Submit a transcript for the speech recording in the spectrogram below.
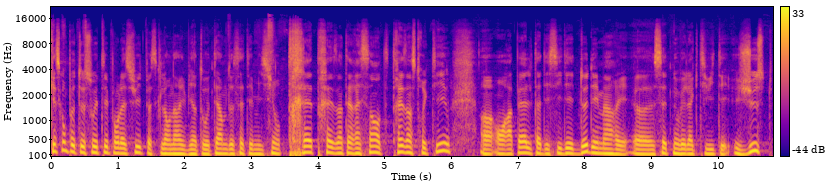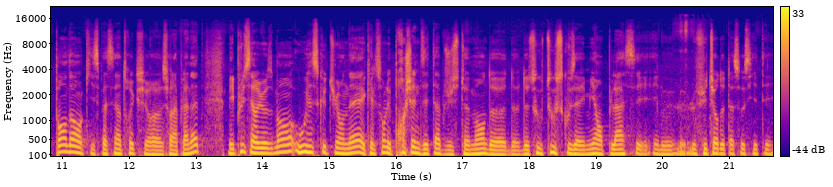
Qu'est-ce qu'on peut te souhaiter pour la suite? Parce que là, on arrive bientôt au terme de cette émission très, très intéressante, très instructive. Euh, on rappelle, tu as décidé de démarrer euh, cette nouvelle activité juste pendant qu'il se passait un truc sur, euh, sur la planète. Mais plus sérieusement, où est-ce que tu en es et quelles sont les prochaines étapes justement de, de, de tout, tout ce que vous avez mis en place et, et le, le- le futur de ta société?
